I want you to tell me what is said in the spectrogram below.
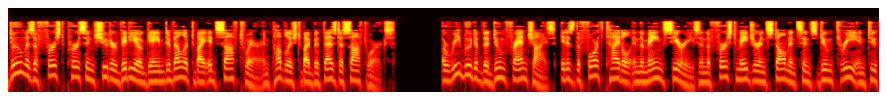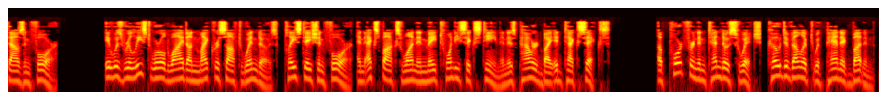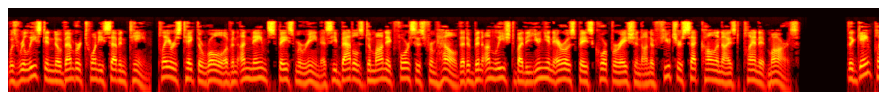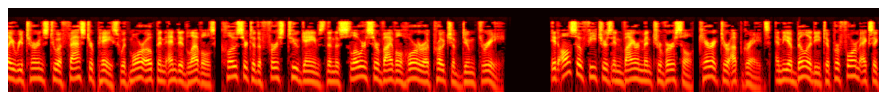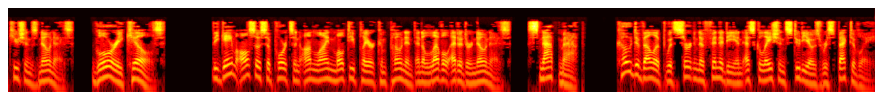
Doom is a first-person shooter video game developed by id Software and published by Bethesda Softworks. A reboot of the Doom franchise, it is the fourth title in the main series and the first major installment since Doom 3 in 2004. It was released worldwide on Microsoft Windows, PlayStation 4, and Xbox One in May 2016 and is powered by id Tech 6. A port for Nintendo Switch, co-developed with Panic Button, was released in November 2017. Players take the role of an unnamed space marine as he battles demonic forces from Hell that have been unleashed by the Union Aerospace Corporation on a future set colonized planet Mars. The gameplay returns to a faster pace with more open-ended levels, closer to the first two games than the slower survival horror approach of Doom 3. It also features environment traversal, character upgrades, and the ability to perform executions known as glory kills. The game also supports an online multiplayer component and a level editor known as SnapMap, co-developed with Certain Affinity and Escalation Studios respectively.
